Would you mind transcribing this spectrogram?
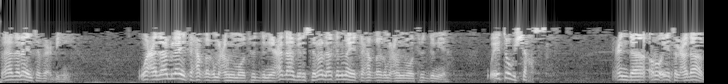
فهذا لا ينتفع به. وعذاب لا يتحقق معه الموت في الدنيا عذاب يرسله لكن ما يتحقق معه الموت في الدنيا. ويتوب الشخص عند رؤية العذاب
